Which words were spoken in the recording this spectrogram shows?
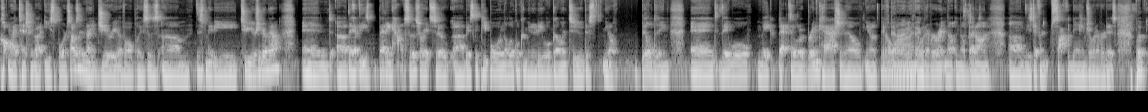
caught my attention about esports, I was in Nigeria of all places. Um, this maybe two years ago now, and uh, they have these betting houses, right? So uh, basically, people in the local community will go into this, you know, building and they will make bets. They'll bring cash and they'll, you know, pick they'll a line or whatever, right? And they'll, and they'll bet on um, these different soccer games or whatever it is. But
